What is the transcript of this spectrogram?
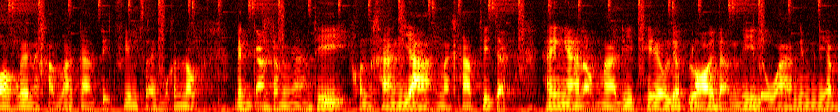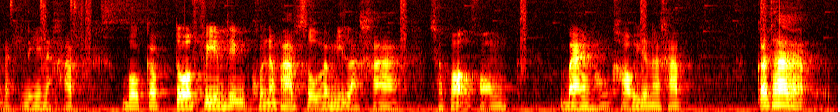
บอกเลยนะครับว่าการติดฟิล์มใส่หมวกกันน็อกเป็นการทำงานที่ค่อนข้างยากนะครับ ที่จะให้งานออกมาดีเทลเรียบร้อยแบบนี้หรือว่าเนียบๆแบบนี้นะครับ บวกกับตัวฟิล์มที่คุณภาพสูงและมีราคาเฉพาะของแบรนด์ของเขาอยู่นะครับ ก็ถ้าเ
